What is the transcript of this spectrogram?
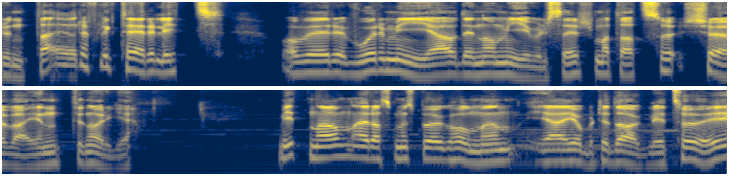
rundt deg og reflekterer litt over hvor mye av dine omgivelser som har tatt sjøveien til Norge. Mitt navn er Rasmus Bøg Holmen, jeg jobber til daglig i TØI,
